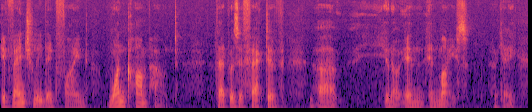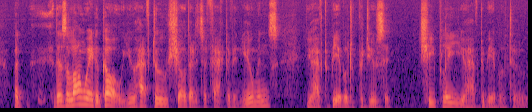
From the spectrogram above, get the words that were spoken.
eventually they'd find one compound that was effective, uh, you know, in, in mice, okay? But there's a long way to go. You have to show that it's effective in humans. You have to be able to produce it cheaply. You have to be able to,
